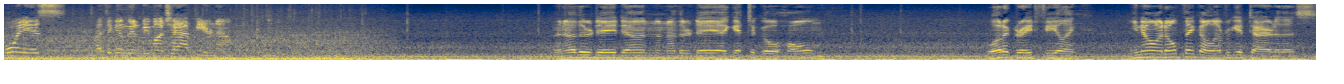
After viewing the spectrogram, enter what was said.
Point is, I think I'm going to be much happier now. Another day done, another day I get to go home. What a great feeling. You know, I don't think I'll ever get tired of this.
